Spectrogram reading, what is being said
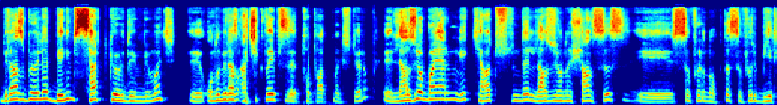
biraz böyle benim sert gördüğüm bir maç. E, onu biraz açıklayıp size top atmak istiyorum. E, Lazio Bayern Münih kağıt üstünde Lazio'nun şanssız e, 0.01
